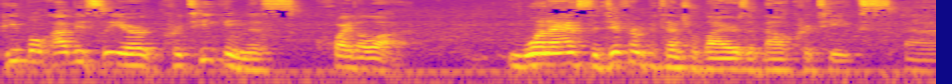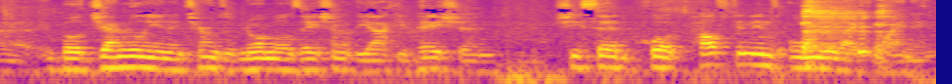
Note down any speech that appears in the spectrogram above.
people obviously are critiquing this quite a lot when I asked the different potential buyers about critiques, uh, both generally and in terms of normalization of the occupation, she said, quote, Palestinians only like whining.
